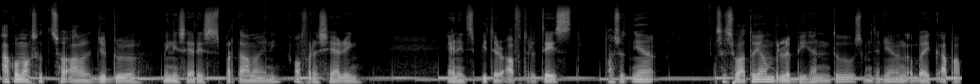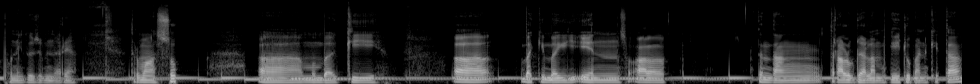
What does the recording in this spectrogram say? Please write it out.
aku maksud soal judul mini series pertama ini oversharing and its bitter aftertaste, maksudnya sesuatu yang berlebihan itu sebenarnya nggak baik apa pun itu sebenarnya, termasuk uh, membagi uh, bagi-bagiin soal tentang terlalu dalam kehidupan kita,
